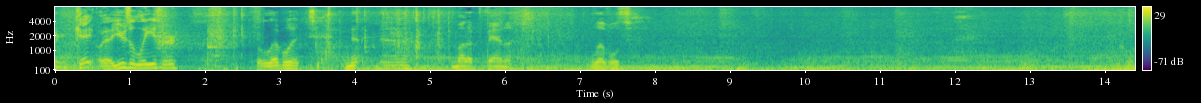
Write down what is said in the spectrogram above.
Okay, uh, use a laser to level it. Nah, I'm not a fan of levels. Cool.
